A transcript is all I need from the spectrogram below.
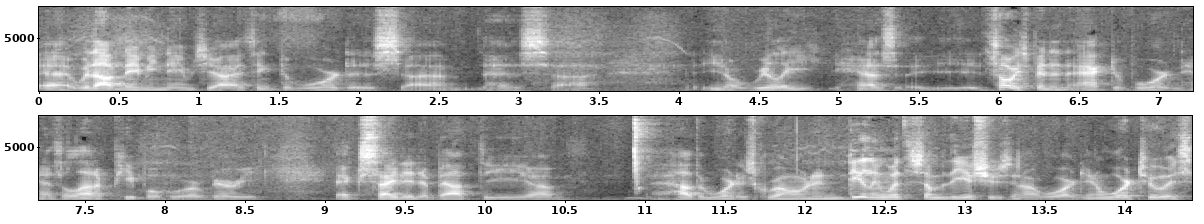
uh, without naming names, yeah, I think the ward is, um, has, uh, you know, really has, it's always been an active ward and has a lot of people who are very excited about the, um, how the ward has grown and dealing with some of the issues in our ward. You know, Ward 2 has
